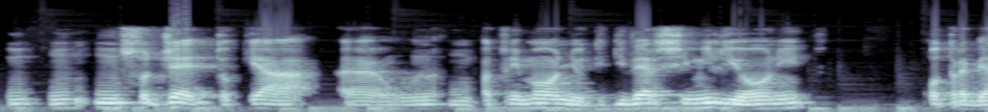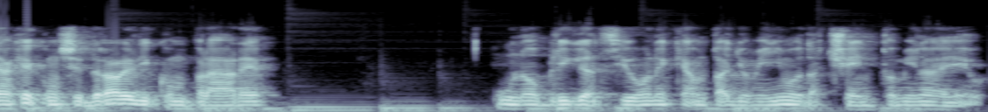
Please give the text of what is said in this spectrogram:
un, un, soggetto che ha eh, un, un, patrimonio di diversi milioni potrebbe anche considerare di comprare un'obbligazione che ha un taglio minimo da 100.000 euro.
